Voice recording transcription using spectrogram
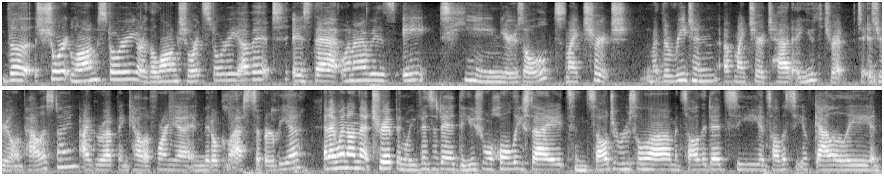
The short long story, or the long short story of it, is that when I was 18 years old, my church the region of my church had a youth trip to Israel and Palestine. I grew up in California in middle class suburbia. And I went on that trip and we visited the usual holy sites and saw Jerusalem and saw the Dead Sea and saw the Sea of Galilee and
